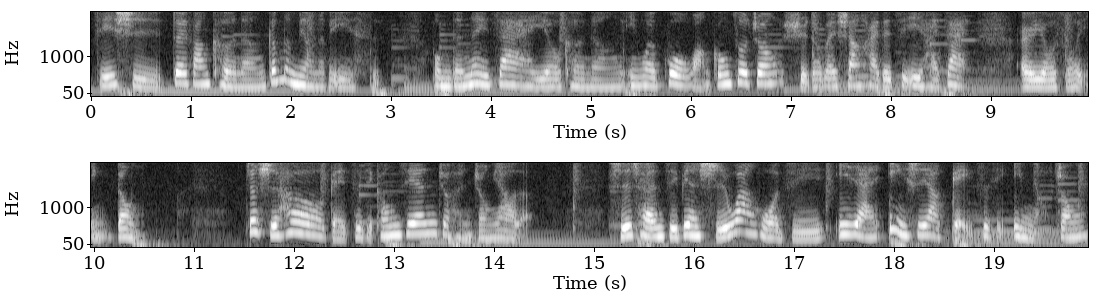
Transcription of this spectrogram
即使对方可能根本没有那个意思，我们的内在也有可能因为过往工作中许多被伤害的记忆还在，而有所引动。这时候给自己空间就很重要了。时辰即便十万火急，依然硬是要给自己一秒钟，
